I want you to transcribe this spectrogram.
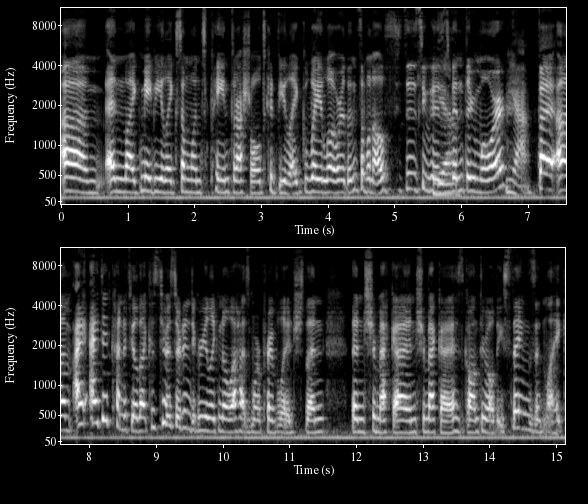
Um, and like maybe like someone's pain threshold could be like way lower than someone else's who has Yeah. been through more. Yeah. But um, I, I did kind of feel that because to a certain degree, like Nola has more privilege than than Shemeka, and Shemeka has gone through all these things, and like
